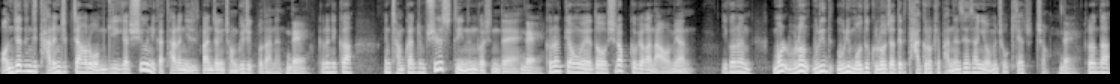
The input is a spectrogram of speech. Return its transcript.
언제든지 다른 직장으로 옮기기가 쉬우니까 다른 일반적인 정규직보다는 네. 그러니까 잠깐 좀 쉴 수도 있는 것인데 네. 그럴 경우에도 실업급여가 나오면 이거는 물- 물론 우리 우리 모두 근로자들이 다 그렇게 받는 세상이 오면 좋기야 좋죠. 네. 그런다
